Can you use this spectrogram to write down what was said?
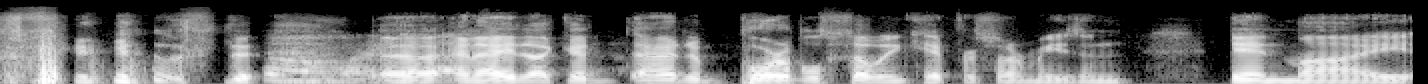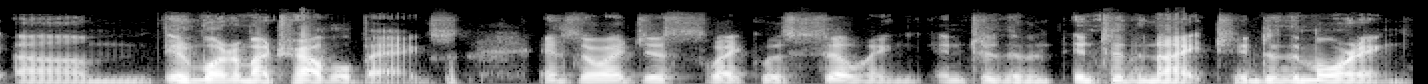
oh uh, and I had like a, I had a portable sewing kit for some reason in my um in one of my travel bags, and so I just like was sewing into the into the night into the morning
